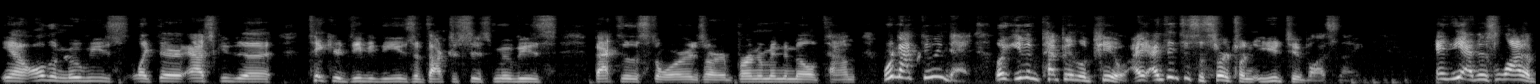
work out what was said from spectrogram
You know, all the movies, like they're asking you to take your DVDs of Dr. Seuss movies back to the stores or burn them in the middle of town. We're not doing that. Like even Pepe Le Pew. I, I did just a search on YouTube last night. And yeah, there's a lot of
